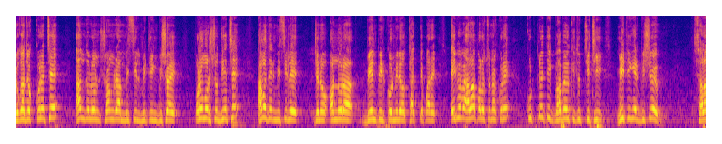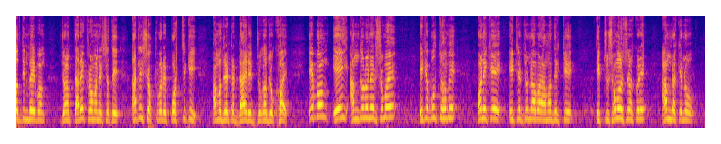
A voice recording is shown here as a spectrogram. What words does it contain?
যোগাযোগ করেছে। আন্দোলন, সংগ্রাম, মিছিল, মিটিং বিষয়ে পরামর্শ দিয়েছে। আমাদের মিছিলে যেন অন্যরা বিএনপির কর্মীরাও থাকতে পারে। এইভাবে আলাপ আলোচনা করে কূটনৈতিকভাবেও কিছু চিঠি মিটিংয়ের বিষয়ে সালাউদ্দিন ভাই এবং জনাব তারেক রহমানের সাথে আঠাইশে অক্টোবরের পর থেকেই আমাদের একটা ডাইরেক্ট যোগাযোগ হয়। এবং এই আন্দোলনের সময় এটা বলতে হবে, অনেকে এইটার জন্য আবার আমাদেরকে একটু সমালোচনা করে, আমরা কেন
